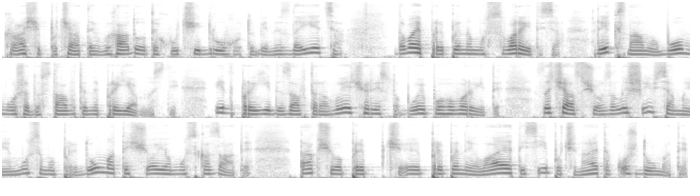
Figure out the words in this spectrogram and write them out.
Краще почати вигадувати хоч і другу, тобі не здається? Давай припинимо сваритися. Рікс нам обом може доставити неприємності. Він приїде завтра ввечері з тобою поговорити. За час, що залишився, ми мусимо придумати, що йому сказати. Так що припини лаятись і починай також думати.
